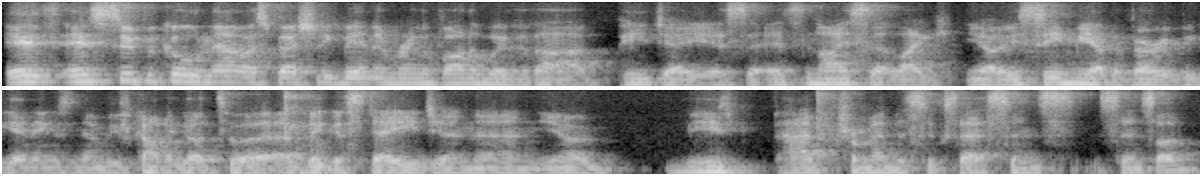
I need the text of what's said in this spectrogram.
it's it's super cool now, especially being in Ring of Honor with uh, PJ. It's it's nice that like you know he's seen me at the very beginnings, and then we've kind of got to a, a bigger stage, and and you know he's had tremendous success since since I've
